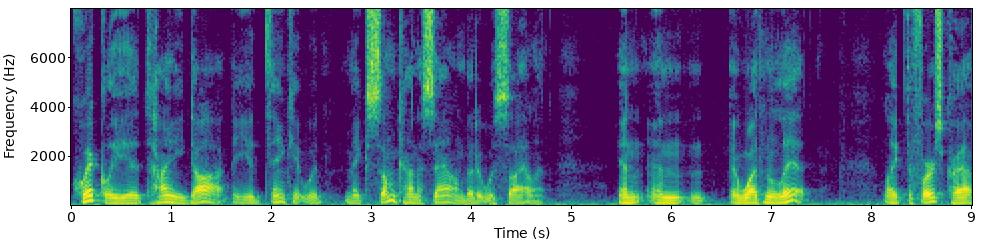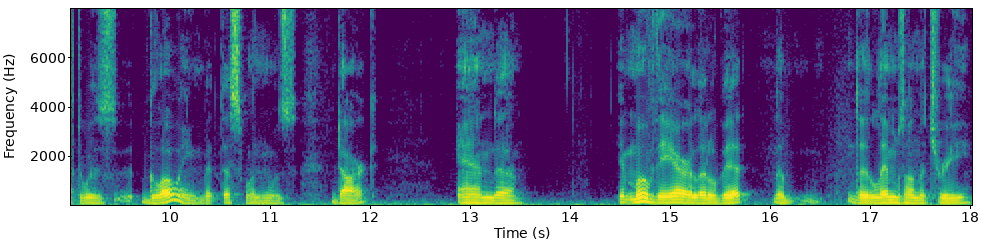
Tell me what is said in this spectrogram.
quickly a tiny dot that you'd think it would make some kind of sound, but it was silent. And, and it wasn't lit. Like the first craft was glowing, but this one was dark. And uh, it moved the air a little bit, the, the limbs on the tree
